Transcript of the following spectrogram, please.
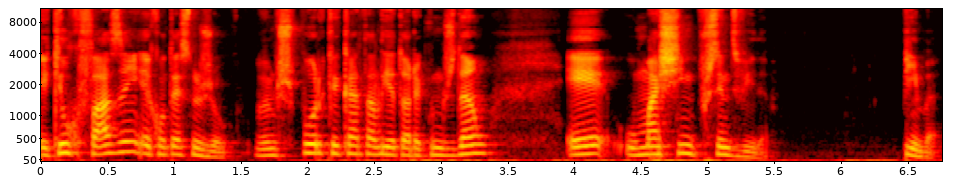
aquilo que fazem acontece no jogo. Vamos supor que a carta aleatória que nos dão é o mais 5% de vida. Pimba.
